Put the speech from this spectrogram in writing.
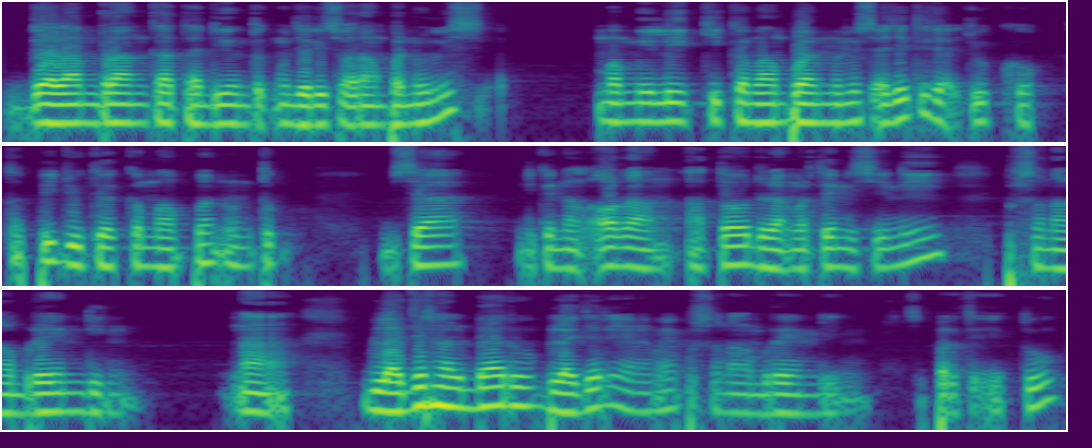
dalam rangka tadi untuk menjadi seorang penulis memiliki kemampuan menulis aja tidak cukup. Tapi juga kemampuan untuk bisa dikenal orang. Atau dalam artian di sini personal branding Nah, belajar hal baru, belajar yang namanya personal branding. Seperti itu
